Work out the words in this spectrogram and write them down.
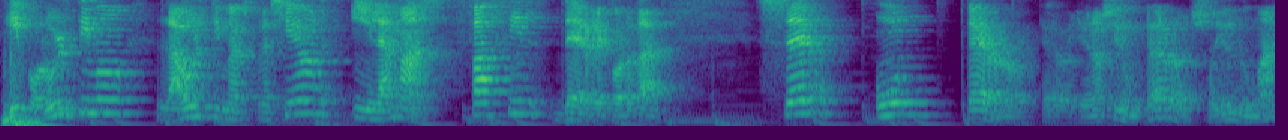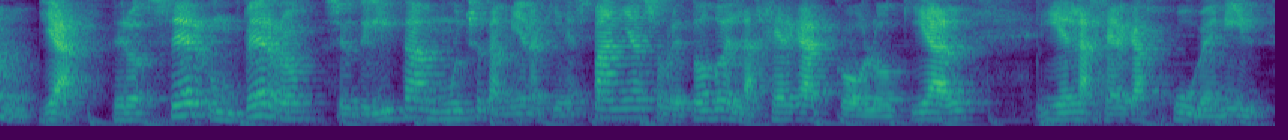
Y por último, la última expresión, y la más fácil de recordar. Ser un perro. Pero yo no soy un perro, soy un humano. Ya, pero ser un perro se utiliza mucho también aquí en España, sobre todo en la jerga coloquial y en la jerga juvenil.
